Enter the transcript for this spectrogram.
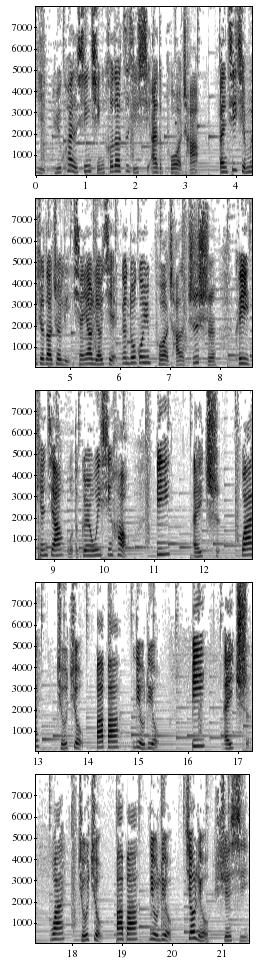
以愉快的心情喝到自己喜爱的普洱茶。本期节目就到这里，想要了解更多关于普洱茶的知识，可以添加我的个人微信号：b h y 九九八八六六，b h y 九九。八八六六交流学习。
